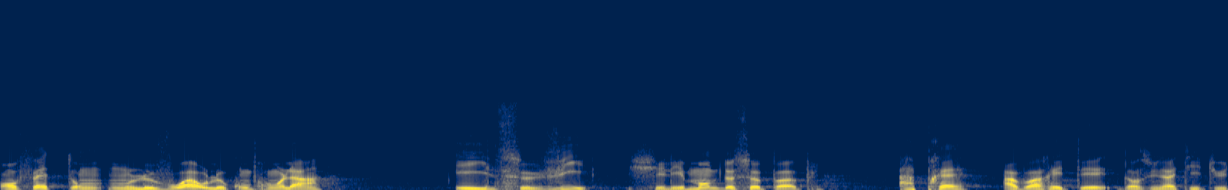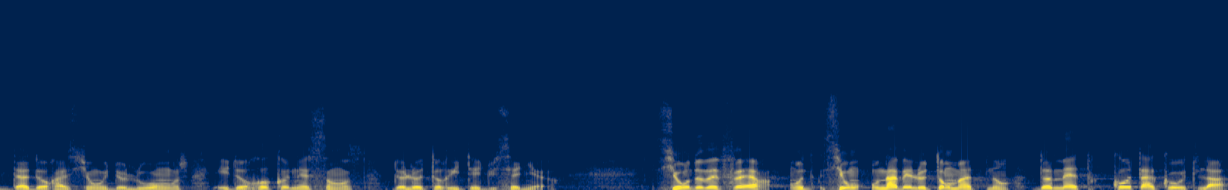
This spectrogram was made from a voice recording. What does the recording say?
en fait, on le voit, on le comprend là, et il se vit chez les membres de ce peuple après avoir été dans une attitude d'adoration et de louange et de reconnaissance de l'autorité du Seigneur. Si on devait faire, si on, on avait le temps maintenant de mettre côte à côte là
